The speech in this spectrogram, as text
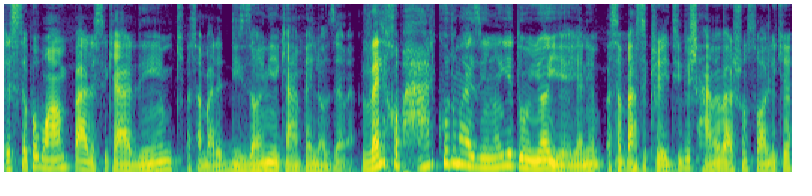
step و با هم بررسی کردیم که مثلا برای design یه کمپین لازمه. ولی خب هر کدوم از اینا یه دنیاییه. یعنی مثلا بحث همه براشون سواله که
